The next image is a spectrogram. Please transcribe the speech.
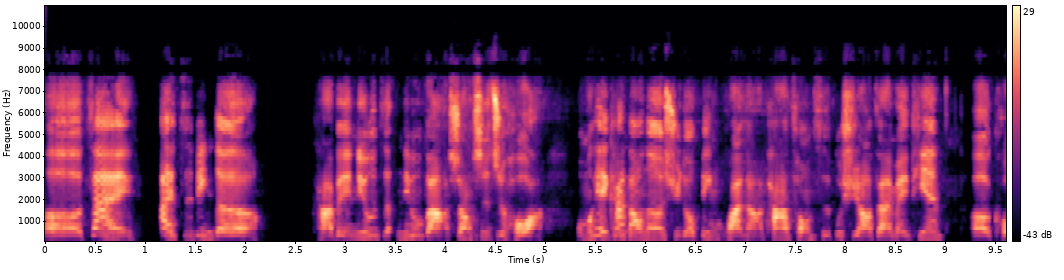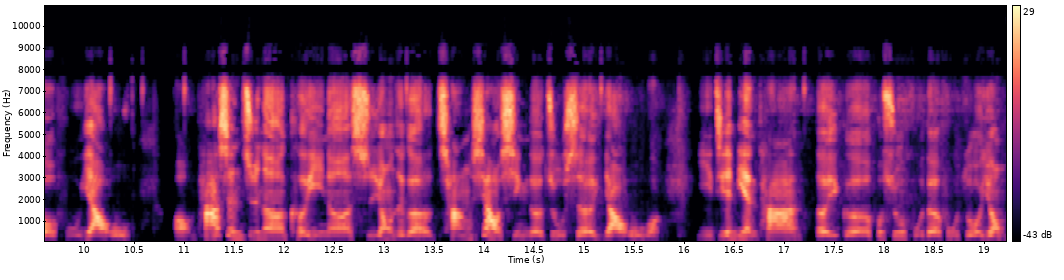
呃，在艾滋病的卡贝纽纽瓦上市之后啊，我们可以看到呢，许多病患啊，他从此不需要再每天呃口服药物哦，他甚至呢可以呢使用这个长效型的注射药物哦，以减免他的一个不舒服的副作用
